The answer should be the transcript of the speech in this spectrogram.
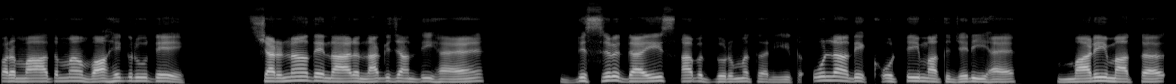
ਪਰਮਾਤਮਾ ਵਾਹਿਗੁਰੂ ਦੇ ਚਰਨਾਂ ਦੇ ਨਾਲ ਲੱਗ ਜਾਂਦੀ ਹੈ। ਬਿਸਰ ਗਈ ਸਭ ਦੁਰਮਤ ਰੀਤ। ਉਹਨਾਂ ਦੀ ਖੋਟੀ ਮਤ ਜਿਹੜੀ ਹੈ, ਮਾੜੀ ਮਤ,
